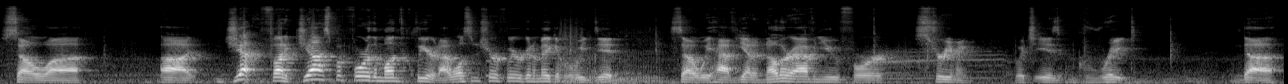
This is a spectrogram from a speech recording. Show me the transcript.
So uh, uh, just funny, just before the month cleared, I wasn't sure if we were to make it, but we did. So we have yet another avenue for streaming, which is great. And, uh,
